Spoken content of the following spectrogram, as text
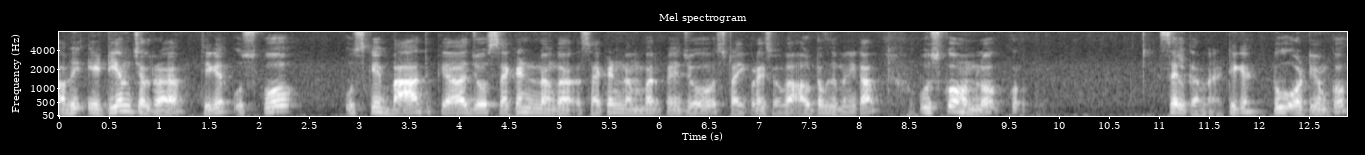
अभी एटीएम चल रहा है, ठीक है? उसको, उसके बाद क्या जो सेकंड नंबर सेकंड नंबर पे जो स्ट्राइक प्राइस होगा आउट ऑफ़ द मनी का, उसको हम लोग सेल करना है, ठीक है? टू ओटीएम को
